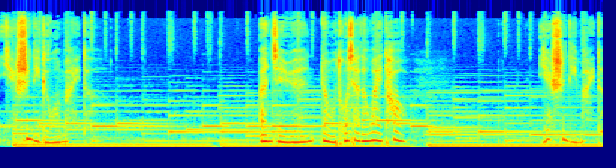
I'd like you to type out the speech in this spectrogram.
也是你给我买的。安检员让我脱下的外套，也是你买的。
